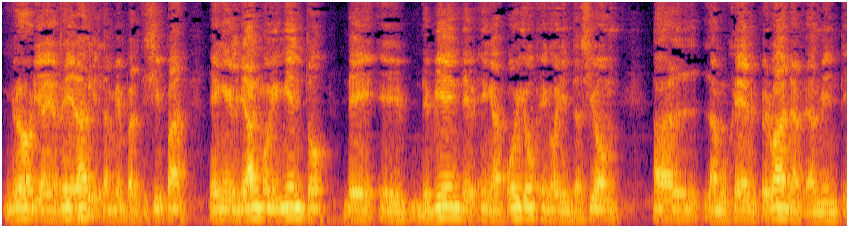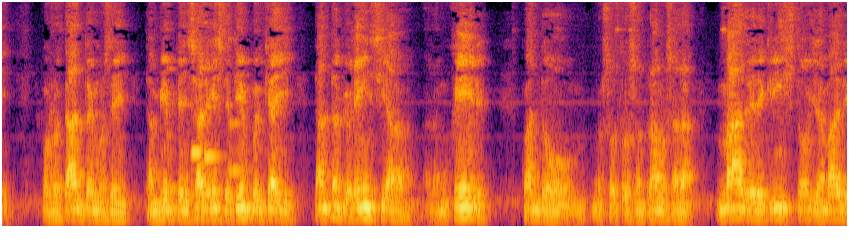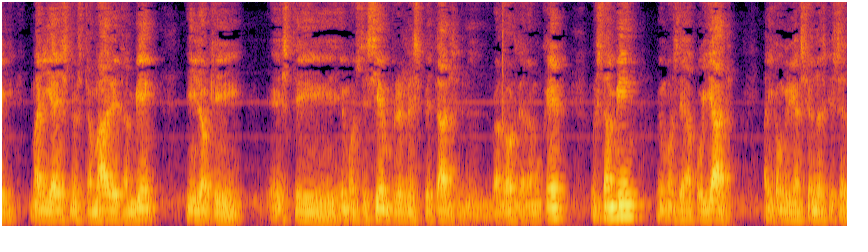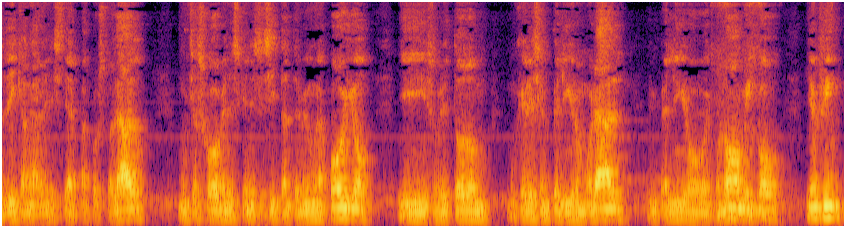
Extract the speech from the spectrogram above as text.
Gloria Herrera, que también participa en el gran movimiento de, eh, de bien, de, en apoyo, en orientación a la mujer peruana realmente. Por lo tanto, hemos de también pensar en este tiempo en que hay tanta violencia a la mujer, cuando nosotros honramos a la Madre de Cristo y la Madre María es nuestra Madre también, y lo que este, hemos de siempre respetar el valor de la mujer, pues también hemos de apoyar. Hay congregaciones que se dedican a este apostolado, muchas jóvenes que necesitan también un apoyo y sobre todo mujeres en peligro moral, en peligro económico y en fin,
